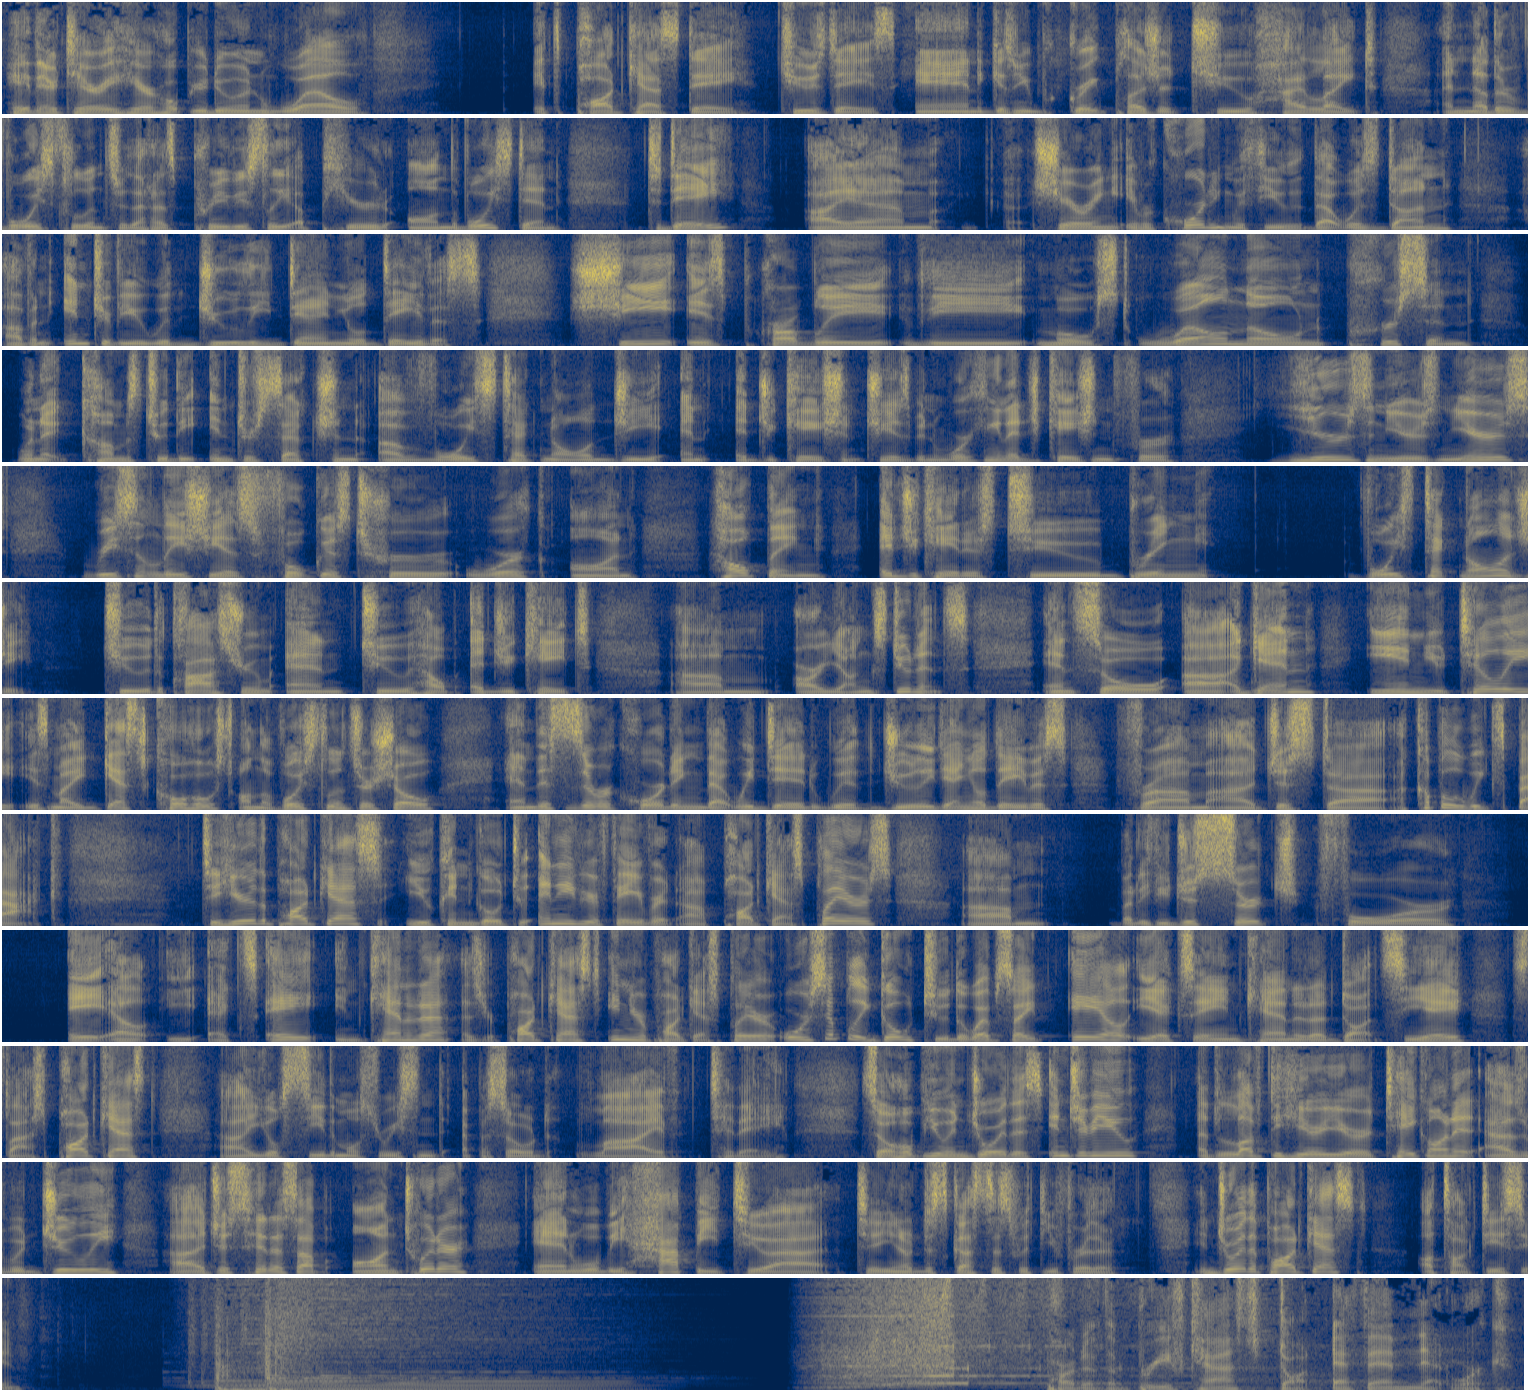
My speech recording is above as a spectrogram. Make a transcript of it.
Hey there, Teri here. Hope you're doing well. It's podcast day, Tuesdays, and it gives me great pleasure to highlight another voice fluencer that has previously appeared on The Voice Den. Today, I am uh, sharing a recording with you that was done of an interview with Julie Daniel Davis. She is probably the most well known person when it comes to the intersection of voice technology and education. She has been working in education for years and years and years. Recently, she has focused her work on helping educators to bring voice technology to the classroom and to help educate um, our young students. And so, uh, again, Ian Utile is my guest co host on the Voice Fluencer Show. And this is a recording that we did with Julie Daniel Davis from uh, just uh, a couple of weeks back. To hear the podcast, you can go to any of your favorite uh, podcast players. Um, but if you just search for ALEXA in Canada as your podcast in your podcast player, or simply go to the website alexaincanada.ca slash podcast. Uh, you'll see the most recent episode live today. So I hope you enjoy this interview. I'd love to hear your take on it, as would Julie. Uh, just hit us up on Twitter, and we'll be happy to uh, to you know discuss this with you further. Enjoy the podcast. I'll talk to you soon. Part of the Briefcast.fm network.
